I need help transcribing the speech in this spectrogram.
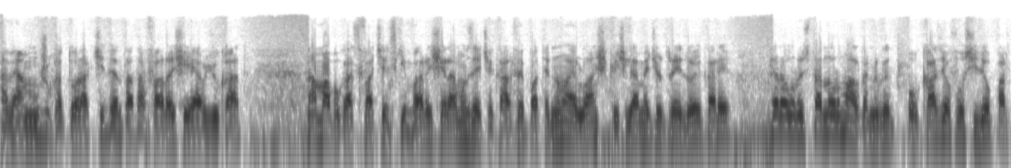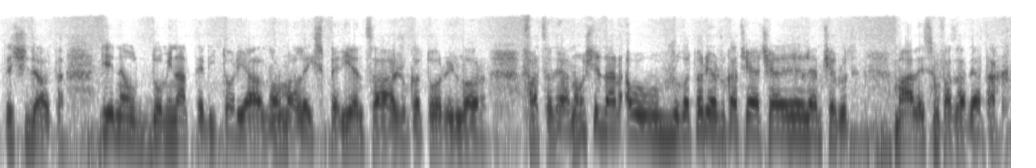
Aveam un jucător accidentat afară și ei au jucat N-am apucat să facem schimbare și eram în 10, că altfel poate nu mai luam și câștigam meciul 3-2, care era un rezultat normal, pentru că ocazia a fost și de o parte și de alta. Ei ne-au dominat teritorial, normal, experiența jucătorilor față de a noștri, dar au, jucătorii au jucat ceea ce le-am cerut, mai ales în faza de atac.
